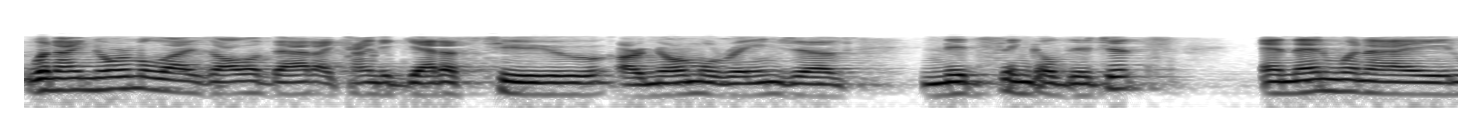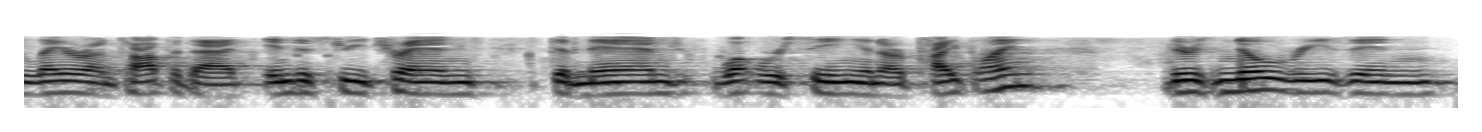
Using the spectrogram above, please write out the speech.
When I normalize all of that, I kind of get us to our normal range of mid-single digits. And then when I layer on top of that industry trend, demand, what we're seeing in our pipeline, there's no reason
